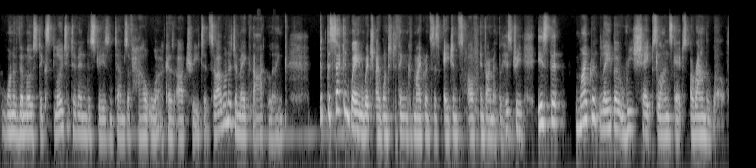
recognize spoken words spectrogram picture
one of the most exploitative industries in terms of how workers are treated. So I wanted to make that link. But the second way in which I wanted to think of migrants as agents of environmental history is that migrant labor reshapes landscapes around the world.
